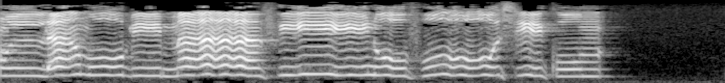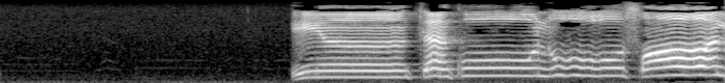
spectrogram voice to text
أَعْلَمُ بِمَا فِي نُفُوسِكُمْ. إِن تَكُونُوا صَالِحِينَ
